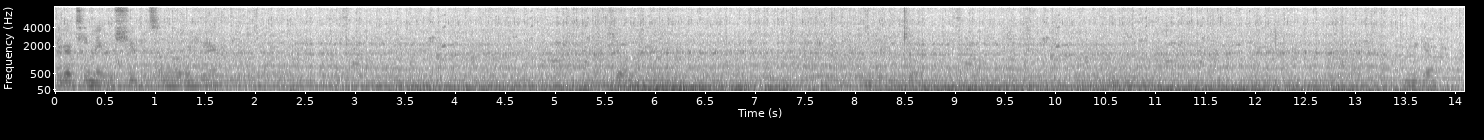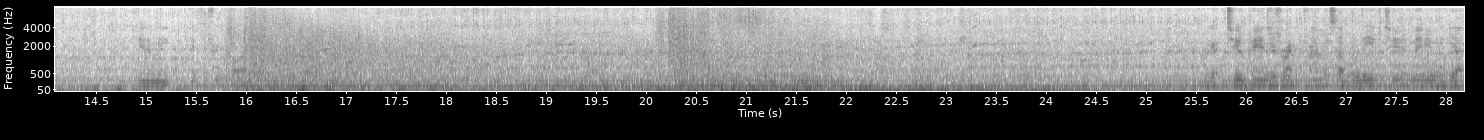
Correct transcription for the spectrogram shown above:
think our teammate was shooting someone over here. There we go. Enemy infantry car. We got two panzers right in front of us, I believe two, maybe one. Yeah.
